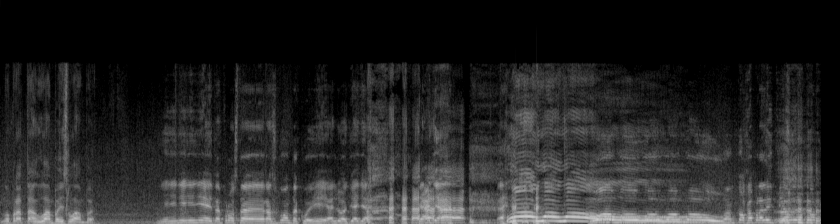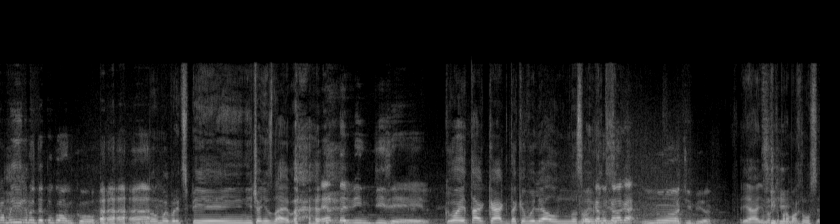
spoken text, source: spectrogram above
Ну, братан, ламба есть ламба. Не-не-не-не, это просто разгон такой. Эй, алло, дядя. Дядя. Воу-воу-воу-воу-воу. Антоха пролетел, Антоха выигрывает эту гонку. Ну, мы, в принципе, ничего не знаем. Это Вин Дизель. Кое-так как доковылял на своем Ну-ка, ну-ка, ну-ка. Ну, тебе. Я немножко промахнулся.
